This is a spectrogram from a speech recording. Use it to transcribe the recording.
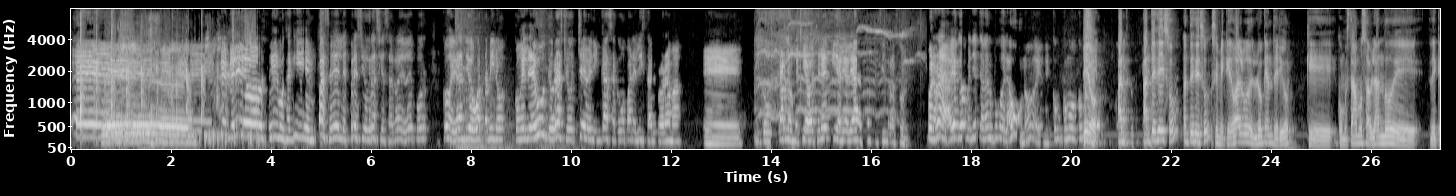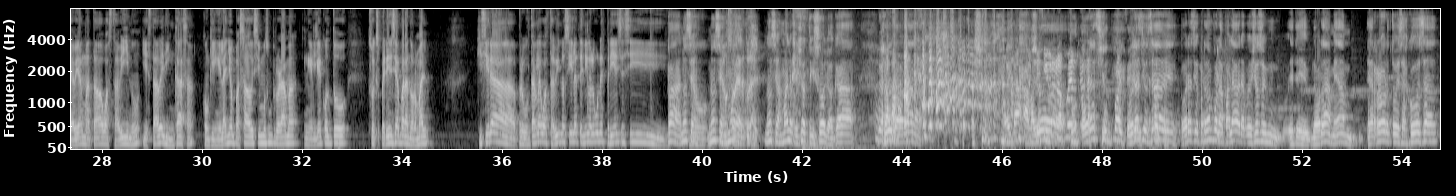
¡Eh! Aquí en Pase del Desprecio, gracias a Radio Deport, con el gran Diego Guastamino, con el debut de Horacio Cheven en casa como panelista del programa, eh, y con Carlos Mejía Bachelet y Daniel Leal, sin razón. Bueno, nada, había quedado pendiente de hablar un poco de la U, ¿no? De, de cómo, cómo, cómo Pero an- antes de eso, antes de eso, se me quedó algo del bloque anterior, que como estábamos hablando de, de que habían matado a Guastavino y estaba en casa, con quien el año pasado hicimos un programa en el que contó su experiencia paranormal. Quisiera preguntarle a Guastavino si él ha tenido alguna experiencia así. Pa, no seas, no- no, seas no malo. No seas malo que yo estoy solo acá. Yo la verdad. Cierra la puerta. Horacio, Horacio sabe. Horacio, perdón por la palabra, pero yo soy, este, la verdad, me dan terror todas esas cosas,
